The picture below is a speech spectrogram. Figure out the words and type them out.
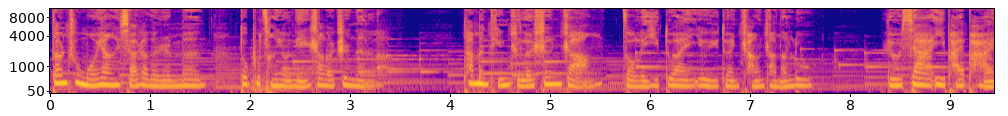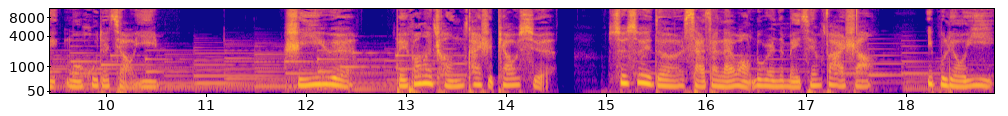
当初模样小小的人们都不曾有年少的稚嫩了，他们停止了生长，走了一段又一段长长的路，留下一排排模糊的脚印。十一月，北方的城开始飘雪，碎碎的洒在来往路人的眉间发上，一不留意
